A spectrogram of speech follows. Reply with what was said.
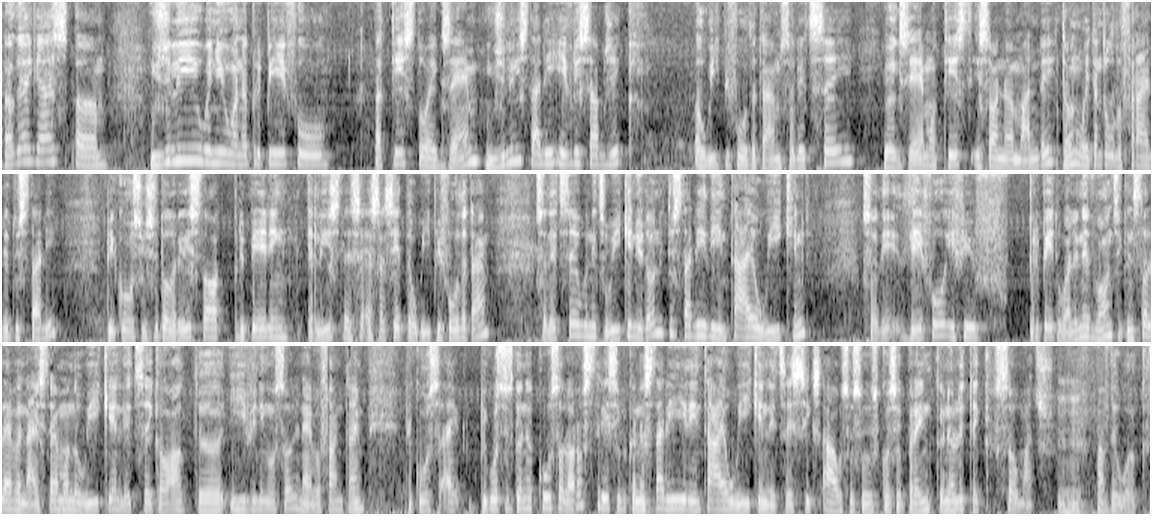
Okay, guys. Um, usually, when you want to prepare for a test or exam, usually you study every subject a week before the time. So let's say your exam or test is on a Monday. Don't wait until the Friday to study, because you should already start preparing at least, as, as I said, a week before the time. So let's say when it's weekend, you don't need to study the entire weekend. So the, therefore, if you've prepared well in advance, you can still have a nice time on the weekend. Let's say go out the evening or so and have a fun time, because I because it's going to cause a lot of stress if you're going to study the entire weekend. Let's say six hours or so, because your brain can only take so much Mm-hmm. of the work.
